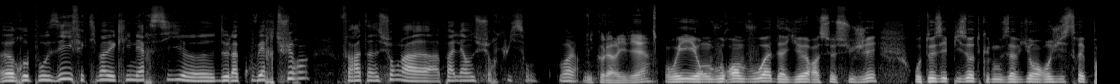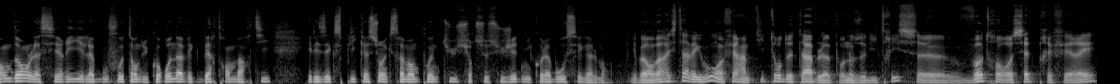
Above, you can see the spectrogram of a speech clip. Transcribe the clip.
reposer, effectivement avec l'inertie de la couverture, faire attention à ne pas aller en surcuisson. Voilà. Nicolas Rivière. Oui, on vous renvoie d'ailleurs à ce sujet aux deux épisodes que nous avions enregistrés pendant la série La bouffe au temps du Corona avec Bertrand Marty et les explications extrêmement pointues sur ce sujet de Nicolas Brousse également. Et eh ben, on va rester avec vous, on va faire un petit tour de table pour nos auditrices. Euh, votre recette préférée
